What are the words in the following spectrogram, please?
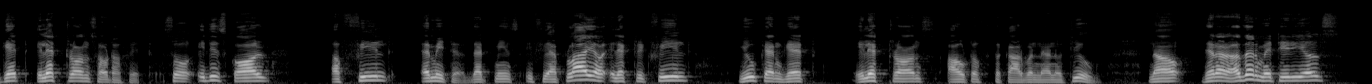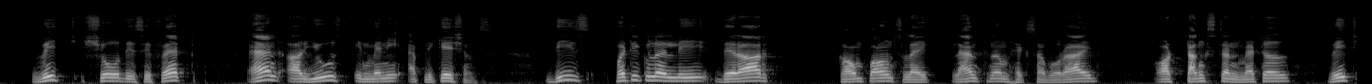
get electrons out of it. So, it is called a field emitter that means, if you apply a electric field you can get electrons out of the carbon nanotube. Now, there are other materials which show this effect and are used in many applications. These particularly there are compounds like lanthanum hexaboride or tungsten metal which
